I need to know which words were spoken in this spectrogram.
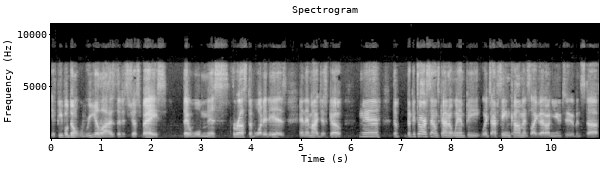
if people don't realize that it's just bass, they will miss thrust of what it is, and they might just go, "Yeah, the the guitar sounds kind of wimpy," which I've seen comments like that on YouTube and stuff.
